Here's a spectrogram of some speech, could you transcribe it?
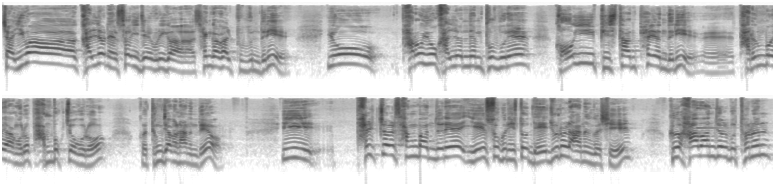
자, 이와 관련해서 이제 우리가 생각할 부분들이 요 바로 요 관련된 부분에 거의 비슷한 표현들이 다른 모양으로 반복적으로 그 등장을 하는데요. 이 8절 상반절에 예수 그리스도 내주를 아는 것이 그 하반절부터는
